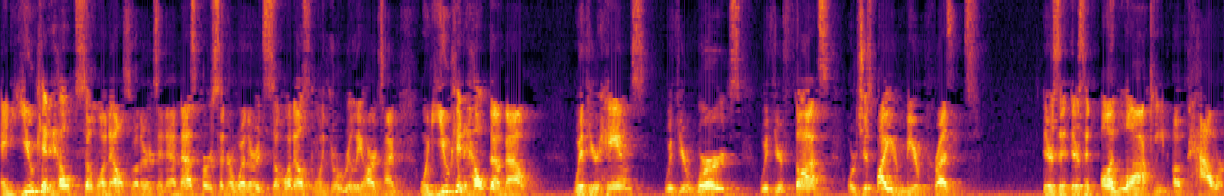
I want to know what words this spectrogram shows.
and you can help someone else, whether it's an MS person or whether it's someone else going through a really hard time, when you can help them out with your hands, with your words, with your thoughts, or just by your mere presence, there's, a, there's an unlocking of power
